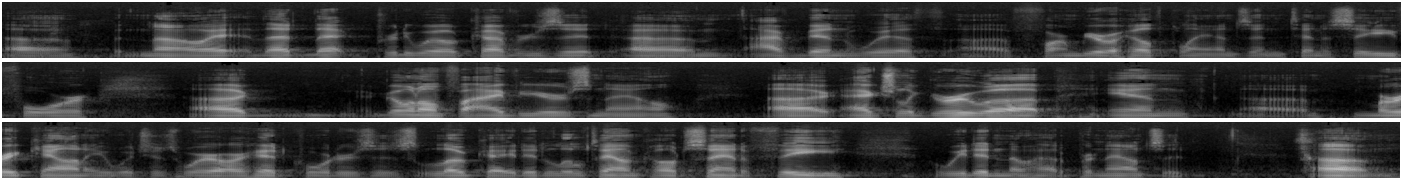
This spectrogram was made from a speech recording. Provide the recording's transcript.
uh, but no, eh, that that pretty well covers it. Um, I've been with uh, Farm Bureau Health Plans in Tennessee for uh, going on five years now. actually grew up in Maury County, which is where our headquarters is located, a little town called Santa Fe. We didn't know how to pronounce it. Um,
